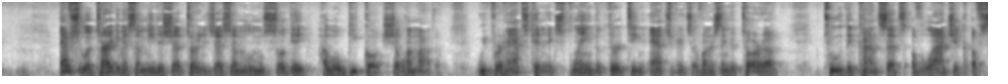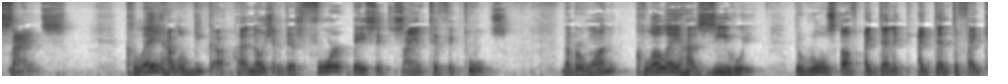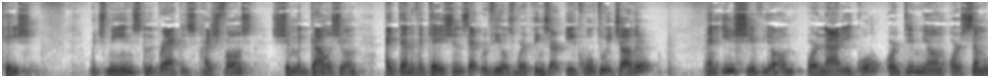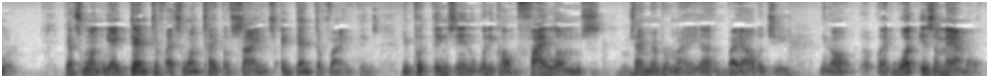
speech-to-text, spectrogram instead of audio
We perhaps can explain the 13 attributes of understanding the Torah to the concepts of logic of science. Klei halogika hanoshim. There's four basic scientific tools. Number one, klole hazihui, the rules of identi- identification, which means in the brackets hashvos shemegaloshon, identifications that reveals where things are equal to each other, and ishivyon or not equal, or dimyon or similar. That's one. We identify. That's one type of science, identifying things. You put things in, what do you call them? Phylums. I'm trying to remember my uh, biology. You know, like what is a mammal?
